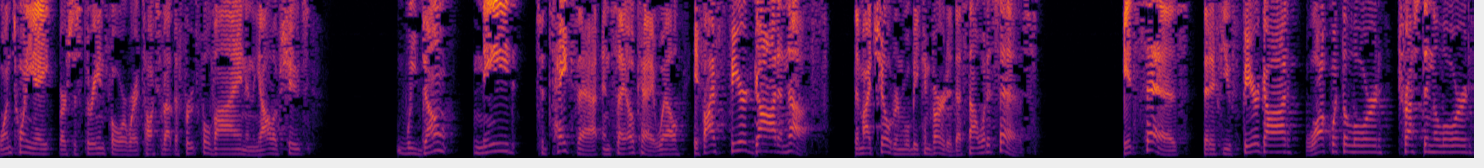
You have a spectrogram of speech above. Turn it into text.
128 verses 3 and 4, where it talks about the fruitful vine and the olive shoots, we don't need to take that and say, okay, well, if I fear God enough, then my children will be converted. That's not what it says. It says that if you fear God, walk with the Lord, trust in the Lord,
